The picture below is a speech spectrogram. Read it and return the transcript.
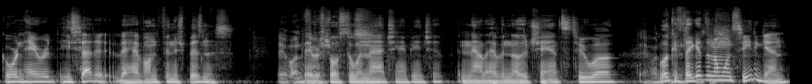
Gordon Hayward, he said it. They have unfinished business. They, have They were supposed to win that championship, and now they have another chance to uh, look. If they get the number one seed again,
